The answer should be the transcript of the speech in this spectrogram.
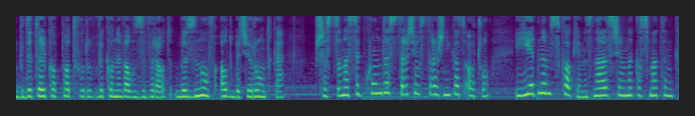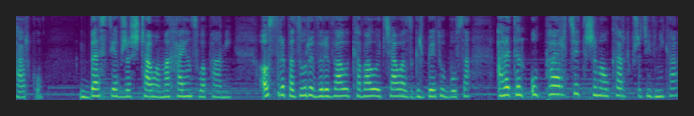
Gdy tylko potwór wykonywał zwrot, by znów odbyć rundkę, przez co na sekundę stracił strażnika z oczu i jednym skokiem znalazł się na kosmatym karku. Bestia wrzeszczała, machając łapami. Ostre pazury wyrywały kawały ciała z grzbietu busa, ale ten uparcie trzymał kark przeciwnika,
